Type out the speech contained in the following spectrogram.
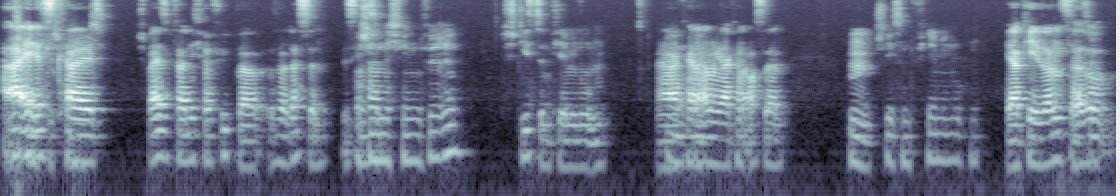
Eiskalt. Speiseplan nicht verfügbar. Was soll das denn? Ist Wahrscheinlich wegen den Ferien. Stießt in vier Minuten. Ah, Ja, keine okay. Ahnung, ja, kann auch sein. Hm. Schließen vier Minuten. Ja, okay, sonst, also.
